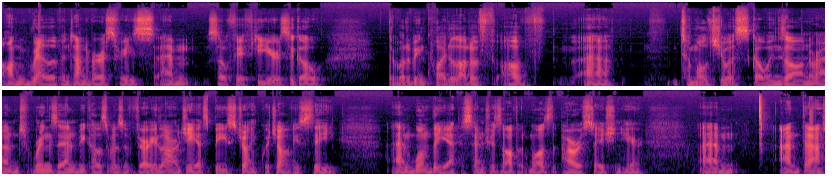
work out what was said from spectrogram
on relevant anniversaries. Um, so 50 years ago, there would have been quite a lot of, of uh, tumultuous goings on around Ringsend because there was a very large ESB strike, which obviously um, one of the epicenters of it was the power station here. Um, and that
